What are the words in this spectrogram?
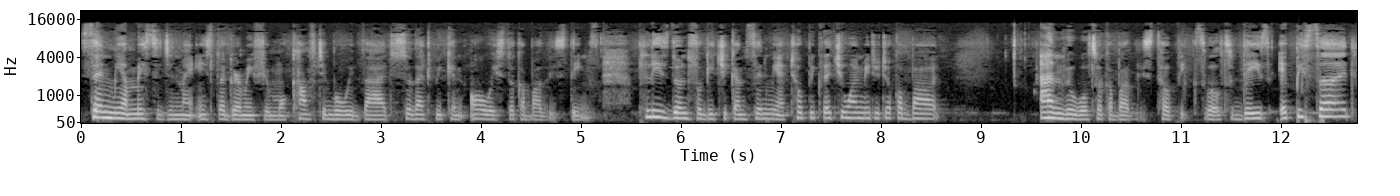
send me a message in my Instagram if you're more comfortable with that, so that we can always talk about these things. Please don't forget you can send me a topic that you want me to talk about and we will talk about these topics. Well, today's episode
